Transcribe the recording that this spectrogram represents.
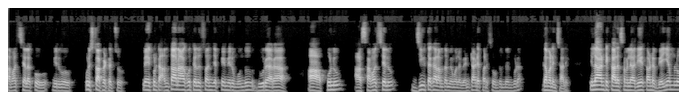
సమస్యలకు మీరు ఫుల్ స్టాప్ పెట్టచ్చు. లేకుంటే అంతా నాకు తెలుసు అని చెప్పి మీరు ముందు దూరారా? ఆ అప్పులు ఆ సమస్యలు జీవితకాలం అంతా మిమ్మల్ని వెంటాడే పరిస్థితి ఉంటుందని కూడా గమనించాలి. ఇలాంటి కాల సమయంలో అదే కాకుండా వ్యయంలో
